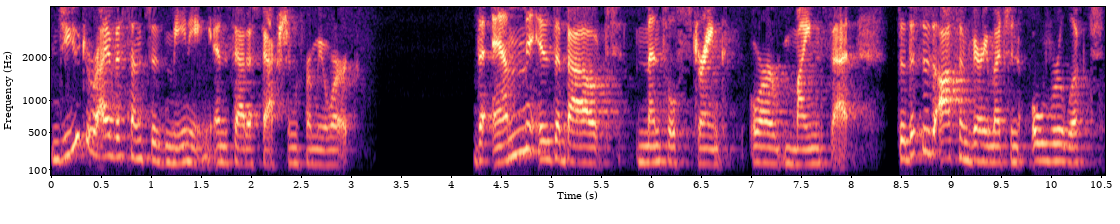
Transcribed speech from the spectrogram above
And do you derive a sense of meaning and satisfaction from your work? The M is about mental strength or mindset. So, this is often very much an overlooked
